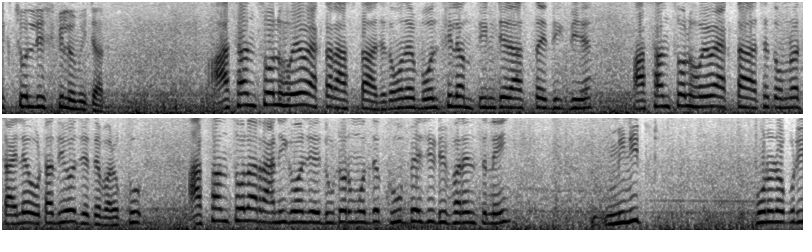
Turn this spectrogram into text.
একচল্লিশ কিলোমিটার। আসানসোল হয়েও একটা রাস্তা আছে। তোমাদের বলছিলাম তিনটে রাস্তা দিক দিয়ে। আসানসোল হয়েও একটা আছে, তোমরা চাইলে ওটা দিয়েও যেতে পারো। খুব আসানসোল আর রানীগঞ্জ এই দুটোর মধ্যে খুব বেশি ডিফারেন্স নেই। মিনিট পনেরো কুড়ি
